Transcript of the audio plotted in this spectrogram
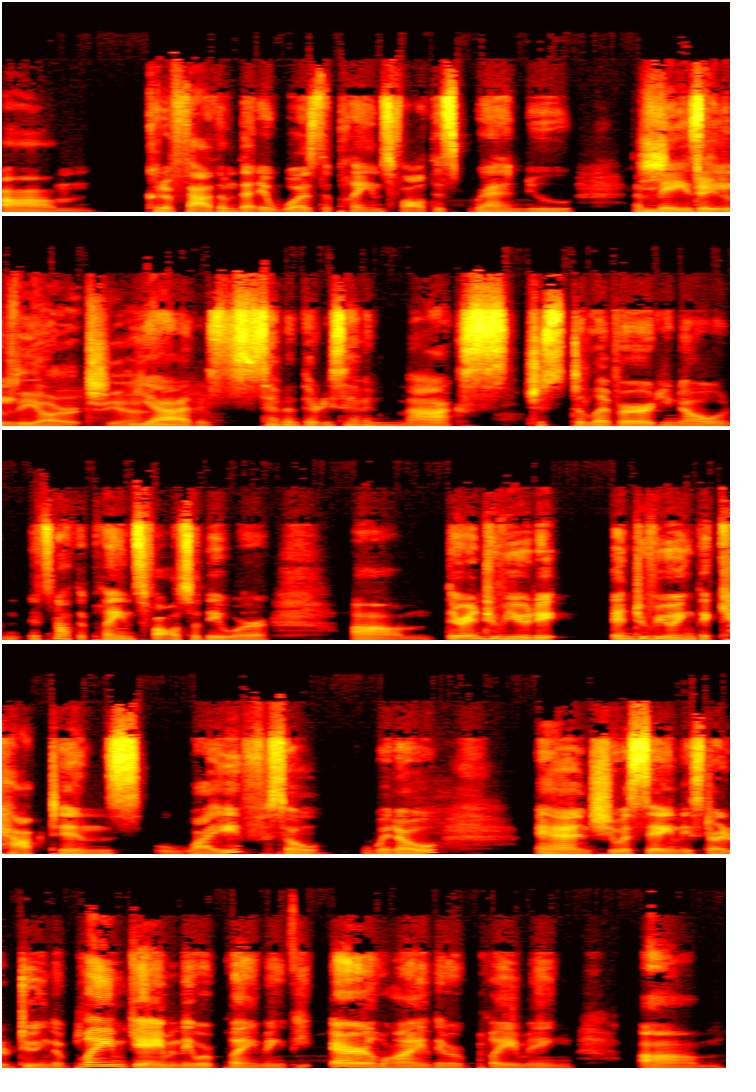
um could have fathomed that it was the plane's fault. This brand new, amazing, state of the art. Yeah. yeah, this 737 Max just delivered. You know, it's not the plane's fault. So they were, um, they're interviewed interviewing the captain's wife, so widow, and she was saying they started doing the blame game, and they were blaming the airline. They were blaming, um,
